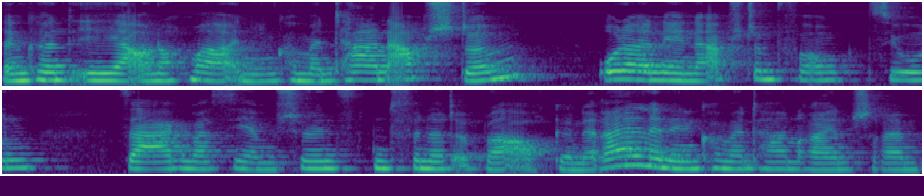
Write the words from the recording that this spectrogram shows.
Dann könnt ihr ja auch nochmal in den Kommentaren abstimmen oder in den Abstimmfunktionen sagen, was ihr am schönsten findet oder auch generell in den Kommentaren reinschreiben,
